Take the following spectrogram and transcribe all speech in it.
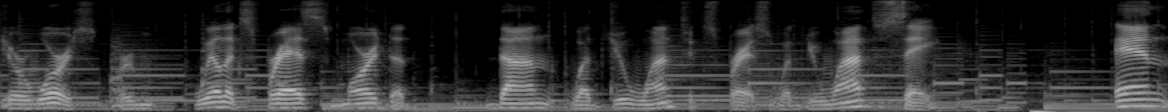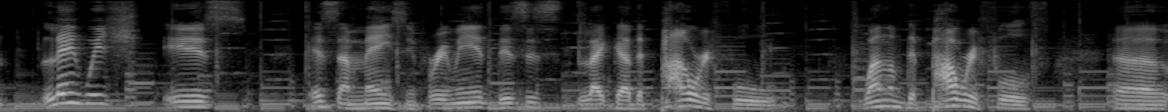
your words or will express more that, than what you want to express, what you want to say. And language is is amazing for me. This is like a, the powerful, one of the powerful uh,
